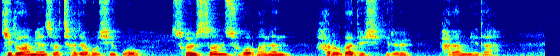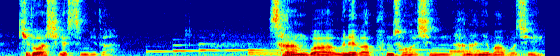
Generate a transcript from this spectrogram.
기도하면서 찾아보시고 솔선수범하는 하루가 되시기를 바랍니다. 기도하시겠습니다. 사랑과 은혜가 풍성하신 하나님 아버지,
